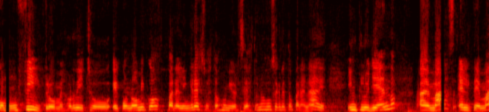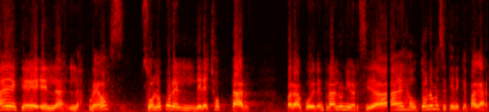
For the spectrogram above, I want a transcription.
como un filtro, mejor dicho, económico para el ingreso a estas universidades. Esto no es un secreto para nadie, incluyendo además el tema de que en las- pruebas, solo por el derecho a optar para poder entrar a las universidades autónomas se tiene que pagar.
